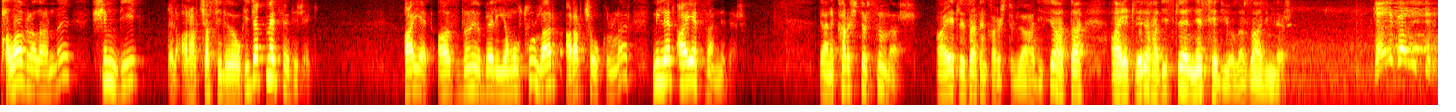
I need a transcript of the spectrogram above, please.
palavralarını şimdi böyle Arapçasıyla da okuyacak, mesedecek. Ayet ağzını böyle yamulturlar, Arapça okurlar. Millet ayet zanneder. Yani karıştırsınlar. Ayetle zaten karıştırılıyor hadisi. Hatta ayetleri hadisle nesediyorlar zalimler. Değerli kardeşlerim,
